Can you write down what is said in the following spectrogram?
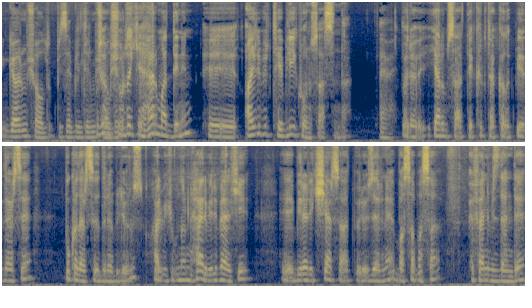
görmüş olduk, bize bildirmiş Hocam oldunuz. şuradaki her maddenin e, ayrı bir tebliğ konusu aslında. Evet. Böyle yarım saatte 40 dakikalık bir derse bu kadar sığdırabiliyoruz. Halbuki bunların her biri belki e, birer ikişer saat böyle üzerine basa basa Efendimiz'den de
